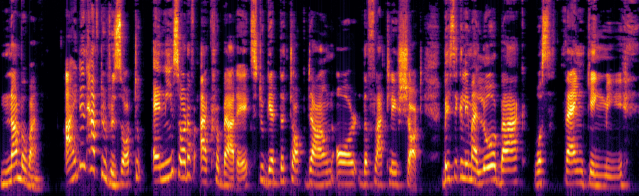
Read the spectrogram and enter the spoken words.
Number one, I didn't have to resort to any sort of acrobatics to get the top down or the flat lay shot. Basically, my lower back was thanking me.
